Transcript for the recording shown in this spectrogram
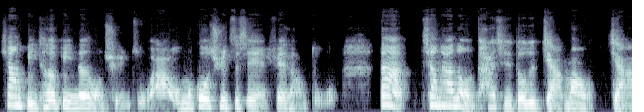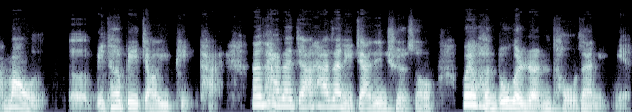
像比特币那种群组啊，我们过去之前也非常多。那像他那种，他其实都是假冒假冒呃比特币交易平台。那他在加，他在你加进去的时候，会有很多个人头在里面。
